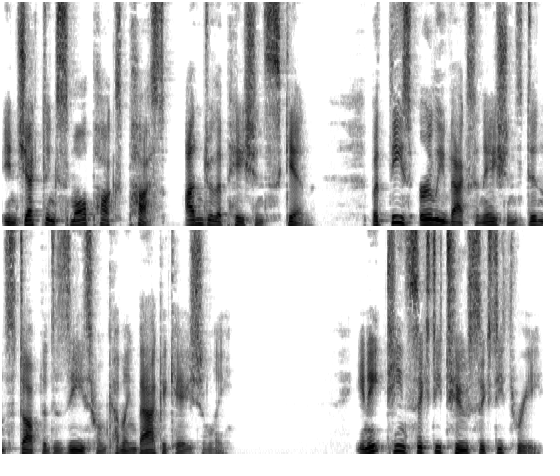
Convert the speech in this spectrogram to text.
injecting smallpox pus under the patient's skin, but these early vaccinations didn't stop the disease from coming back occasionally. In 1862 63,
